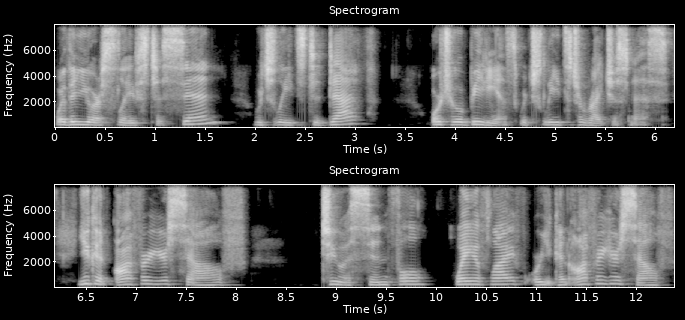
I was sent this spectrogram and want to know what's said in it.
Whether you are slaves to sin, which leads to death, or to obedience, which leads to righteousness. You can offer yourself to a sinful way of life, or you can offer yourself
